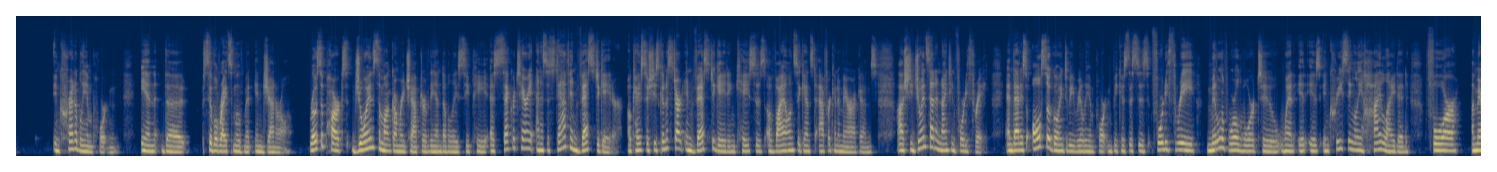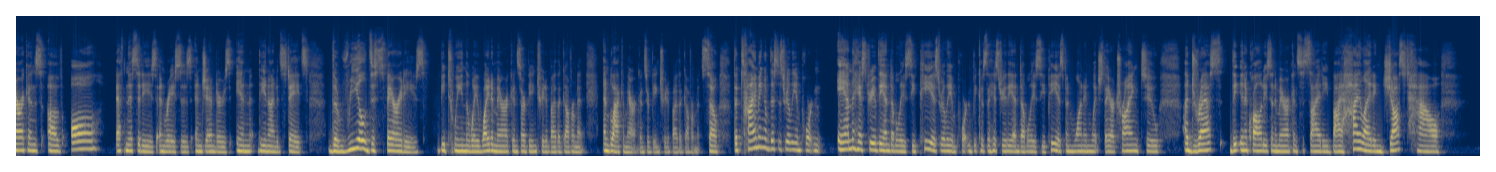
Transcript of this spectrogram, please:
incredibly important in the civil rights movement in general. Rosa Parks joins the Montgomery chapter of the NAACP as secretary and as a staff investigator. Okay, so she's going to start investigating cases of violence against African Americans. Uh, she joins that in 1943. And that is also going to be really important because this is 43, middle of World War II, when it is increasingly highlighted for Americans of all ethnicities and races and genders in the United States, the real disparities between the way white Americans are being treated by the government and black Americans are being treated by the government. So the timing of this is really important. And the history of the NAACP is really important because the history of the NAACP has been one in which they are trying to address the inequalities in American society by highlighting just how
